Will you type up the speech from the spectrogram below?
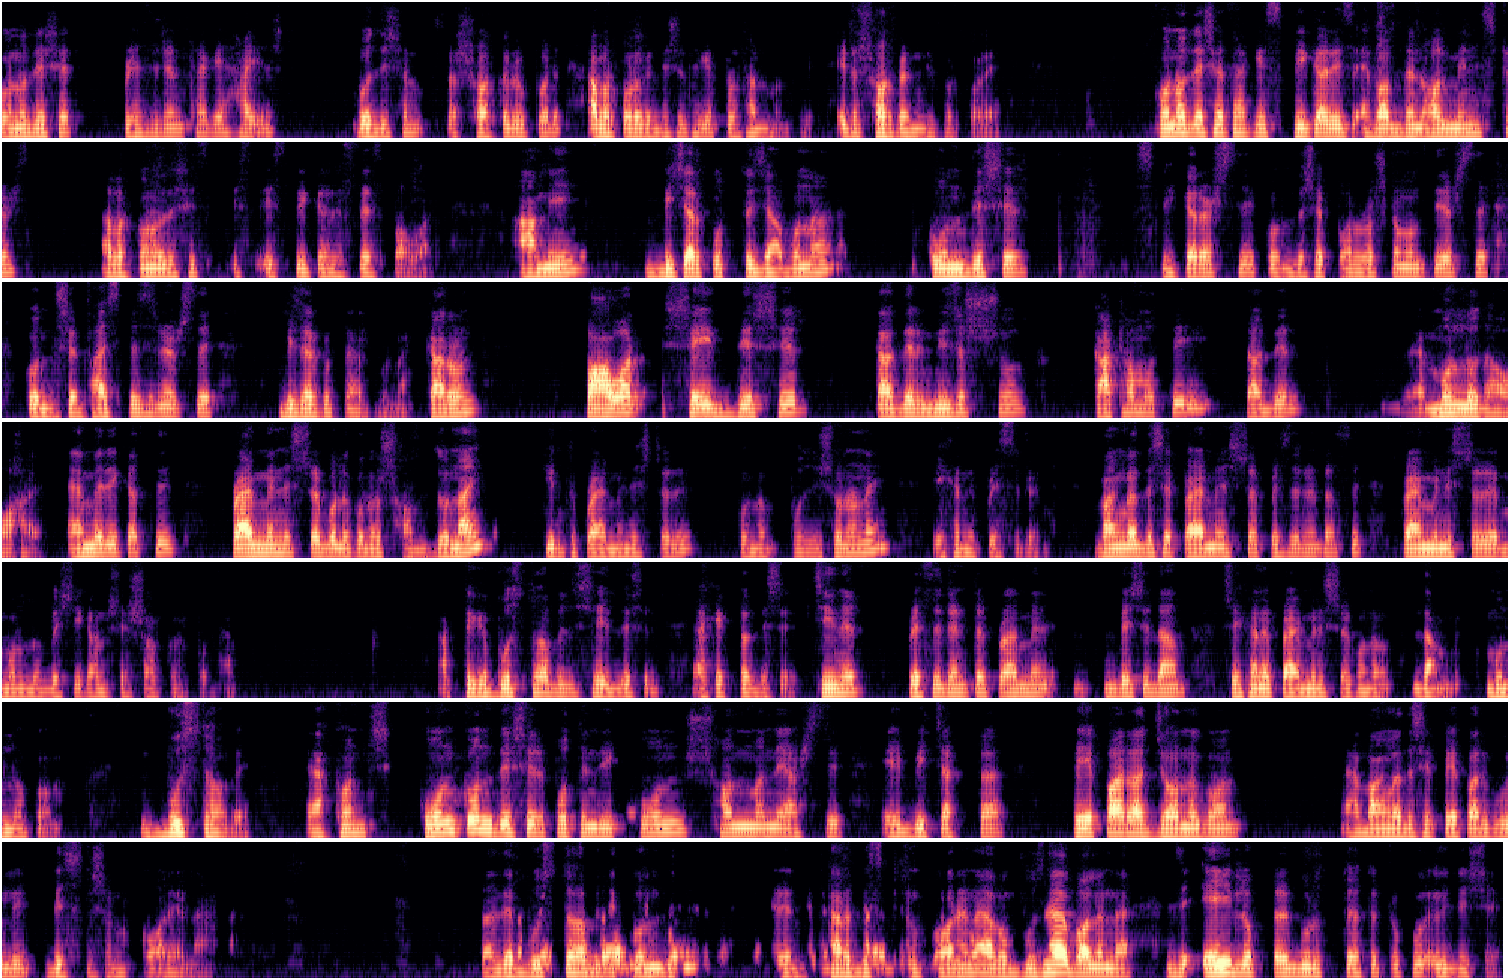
কোন দেশের প্রেসিডেন্ট থাকে হাইয়েস্ট পজিশন তার সরকারের উপরে, আবার কোনো দেশে থাকে প্রধানমন্ত্রী। এটা সরকার নির্ভর করে। কোন দেশে থাকে speaker is above then all ministers আবার কোন দেশে স্পিকার ইজ লেস পাওয়ার আমি বিচার করতে যাব না কোন দেশের স্পিকার আসছে, কোন দেশের পররাষ্ট্রমন্ত্রী আসছে, কোন দেশের ভাইস প্রেসিডেন্ট আসছে বিচার করতে আসব না। কারণ পাওয়ার সেই দেশের তাদের নিজস্ব কাঠামোতেই তাদের মূল্য দেওয়া হয়। আমেরিকাতে প্রাইম মিনিস্টার বলে কোনো শব্দ নাই, কিন্তু প্রাইম মিনিস্টারের কোনো পজিশনও নাই, এখানে প্রেসিডেন্ট বাংলাদেশে প্রাইম মিনিস্টার প্রেসিডেন্ট আছে প্রাইম মিনিস্টারের মূল্য বেশি, কারণ সে সরকার প্রধান। আপনাকে বুঝতে হবে যে সেই দেশে এক একটা দেশে, চীনের প্রেসিডেন্টের প্রাইম বেশি দাম, সেখানে প্রাইম মিনিস্টার কোনো দাম, মূল্য কম। বুঝতে হবে। এখন কোন কোন দেশের প্রতিনিধি কোন সম্মানে আসছে এই বিচারটা পেপার আর জনগণ বাংলাদেশের পেপারগুলি বিশ্লেষণ করে না। তাদের বুঝতে হবে যে কোন তারা বিশ্লেষণ করে না এবং বুঝায় বলে না যে এই লোকটার গুরুত্ব এতটুকু এই দেশে।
